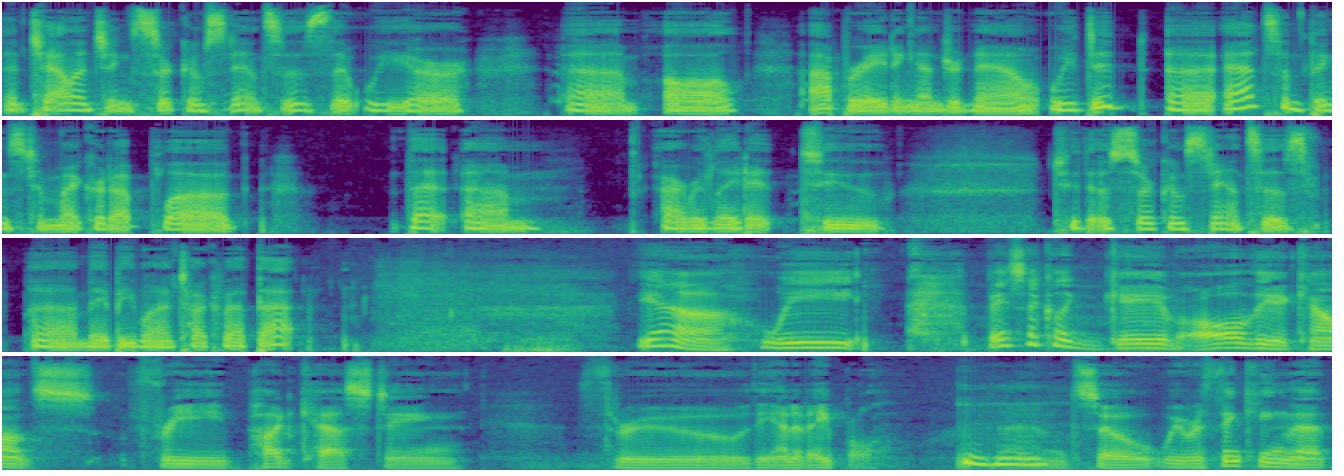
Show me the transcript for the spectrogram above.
and challenging circumstances that we are um, all operating under now, we did uh, add some things to Micro.blog that um, are related to to those circumstances. Uh, maybe you want to talk about that. Yeah, we basically gave all the accounts free podcasting through the end of April. Mm-hmm. And so we were thinking that,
